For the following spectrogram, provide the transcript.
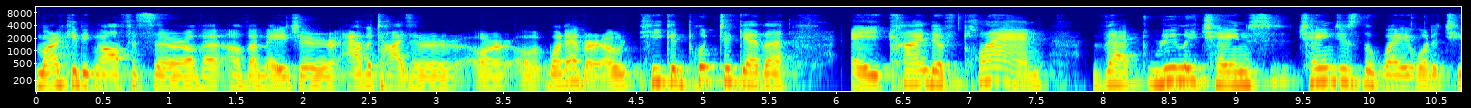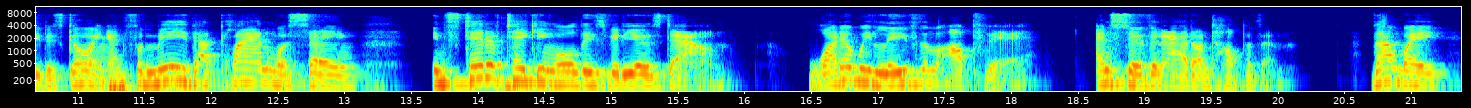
marketing officer of a of a major advertiser or or whatever, or he can put together a kind of plan that really change, changes the way Auditude is going. And for me, that plan was saying, instead of taking all these videos down, why don't we leave them up there and serve an ad on top of them? That way,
